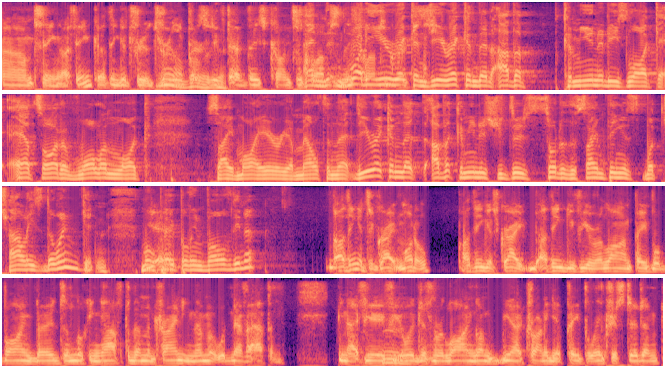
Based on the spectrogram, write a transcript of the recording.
um, thing, I think. I think it's, it's really Oh, positive good. to have these kinds of And clubs. and what do you reckon? Do you reckon that other communities, like outside of Wallan, like say my area, Melton, that do you reckon that other communities should do sort of the same thing as what Charlie's doing, getting more Yeah. people involved in it? I think it's a great model. I think it's great. I think if you rely on people buying birds and looking after them and training them, it would never happen. You know, if you if you hmm. were just relying on you know trying to get people interested and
